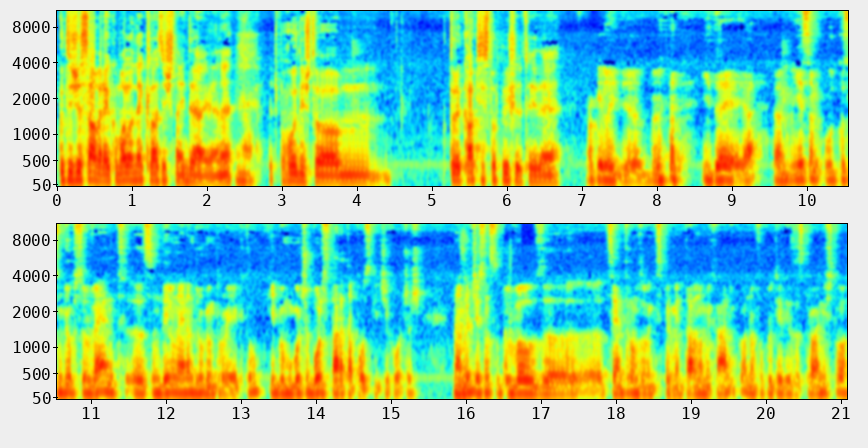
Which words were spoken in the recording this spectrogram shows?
kot si že sam rekel, malo ne klasična ideja. Je, ne? Ja. Več pohodništvo. Torej, kako si sploh prišel do te ideje? Okay, lej, ideje. Ja. Um, jaz, sem, ko sem bil absolvent, eh, sem delal na enem drugem projektu, ki je bil mogoče bolj startupovski, če hočeš. Namreč, jaz sem sodeloval z eh, Centrom za eksperimentalno mehaniko na fakulteti za strojništvo,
